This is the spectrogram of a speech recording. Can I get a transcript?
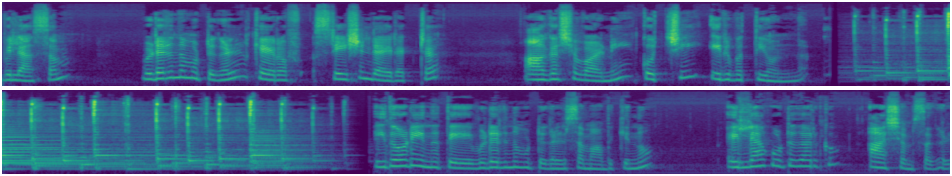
വിലാസം വിടരുന്ന മുട്ടുകൾ care of station director Akashvani Kochi ഇരുപത്തിയൊന്ന്. ഇതോടെ ഇന്നത്തെ വിടരുന്ന മുട്ടുകൾ സമാപിക്കുന്നു. എല്ലാ കൂട്ടുകാർക്കും ആശംസകൾ.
